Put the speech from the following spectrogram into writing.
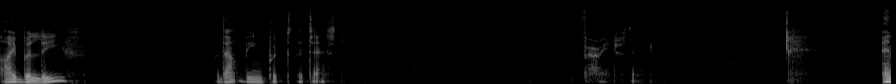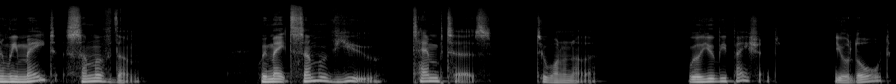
I believe without being put to the test. Very interesting. And we made some of them, we made some of you tempters to one another. Will you be patient? Your Lord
